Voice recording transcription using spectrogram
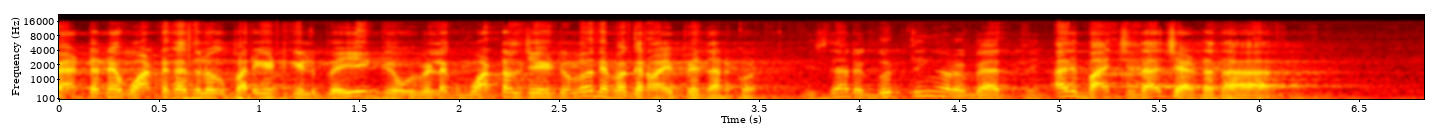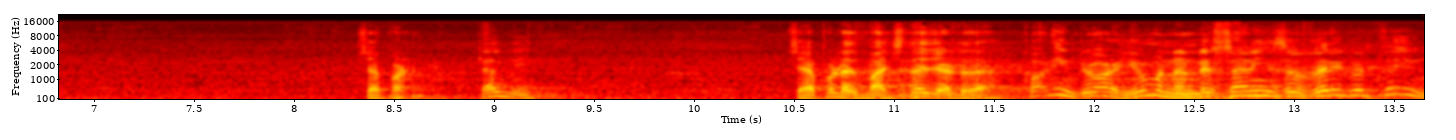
వెంటనే వంటగదిలోకి పరిగెట్టుకు వెళ్ళిపోయి ఇంక వీళ్ళకి వంటలు చేయడంలో నిమగ్నం అయిపోయింది అనుకోండి is that a good thing or a bad thing? అది మంచిదా చెడ్డదా చెప్పండి. టెల్ మీ చెప్పండి అది మంచిదా చెడ్డదా? According to our human understanding is a very good thing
